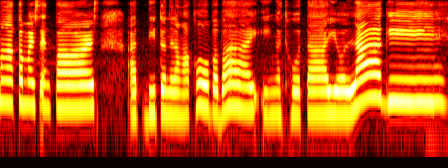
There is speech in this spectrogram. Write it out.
mga kamars and pars. At dito na lang ako. Bye-bye. Ingat ho tayo lagi.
